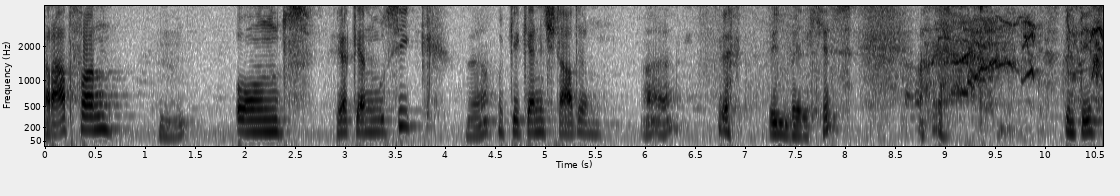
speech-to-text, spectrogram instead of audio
Radfahren mhm. und höre gern Musik ja. und gehe gern ins Stadion. Ah, ja. In welches? In das,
